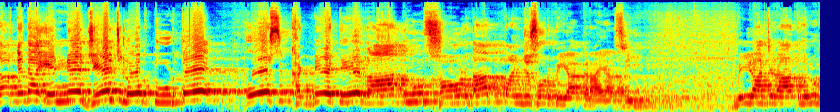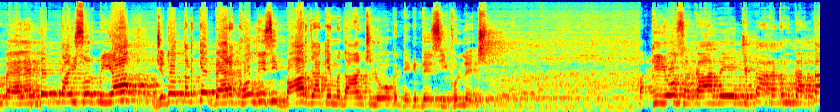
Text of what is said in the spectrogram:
ਤਾਂ ਕਹਿੰਦਾ ਇੰਨੇ ਜੇਲ੍ਹ 'ਚ ਲੋਕ ਤੂੜਤੇ, ਉਸ ਖੱਡੇ ਤੇ ਰਾਤ ਨੂੰ ਸੌਣ ਦਾ 500 ਰੁਪਿਆ ਕਿਰਾਇਆ ਸੀ। ਵੀ ਅੱਜ ਰਾਤ ਮੈਨੂੰ ਪੈ ਲੈਣ ਤੇ 500 ਰੁਪਿਆ ਜਦੋਂ ਤੜਕੇ ਬੈਰਕ ਖੋਲਦੀ ਸੀ, ਬਾਹਰ ਜਾ ਕੇ ਮੈਦਾਨ 'ਚ ਲੋਕ ਡਿੱਗਦੇ ਸੀ ਖੁੱਲੇ 'ਚ। ਪਰ ਕੀ ਉਹ ਸਰਕਾਰ ਨੇ ਚਿੱਟਾ ਖਤਮ ਕਰਤਾ?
